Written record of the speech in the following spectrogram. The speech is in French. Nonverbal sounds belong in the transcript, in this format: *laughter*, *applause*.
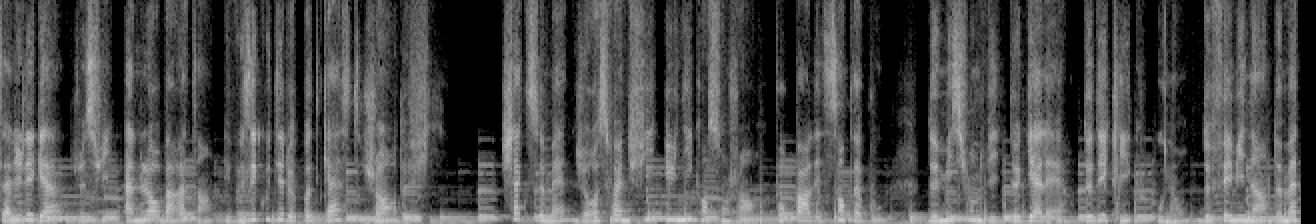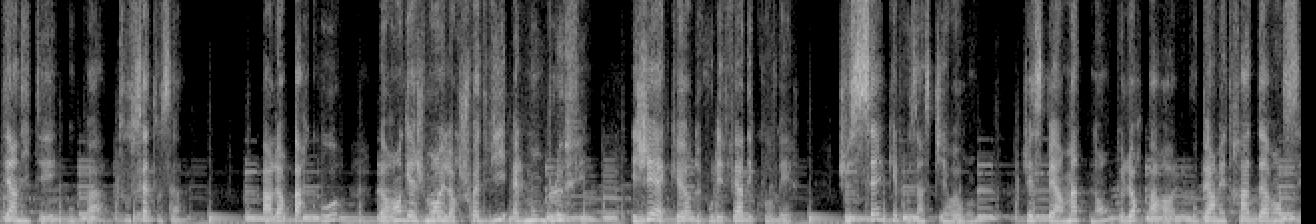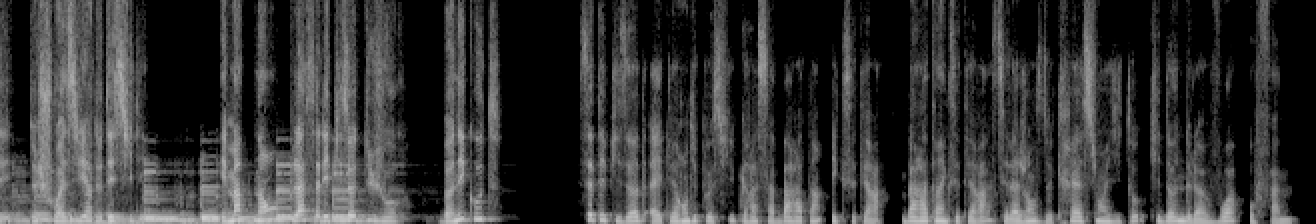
Salut les gars, je suis Anne-Laure Baratin et vous écoutez le podcast Genre de fille. Chaque semaine, je reçois une fille unique en son genre pour parler sans tabou de mission de vie, de galère, de déclic ou non, de féminin, de maternité ou pas, tout ça, tout ça. Par leur parcours, leur engagement et leur choix de vie, elles m'ont bluffé et j'ai à cœur de vous les faire découvrir. Je sais qu'elles vous inspireront. J'espère maintenant que leur parole vous permettra d'avancer, de choisir, de décider. Et maintenant, place à l'épisode du jour. Bonne écoute Cet épisode a été rendu possible grâce à Baratin, etc. Baratin, etc., c'est l'agence de création édito qui donne de la voix aux femmes.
